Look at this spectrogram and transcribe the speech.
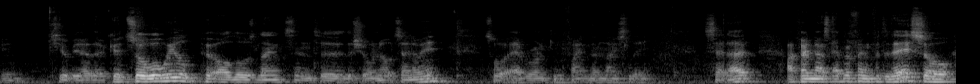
Yeah. She'll be out there. Good. So well, we'll put all those links into the show notes anyway, so everyone can find them nicely set out. I think that's everything for today. So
